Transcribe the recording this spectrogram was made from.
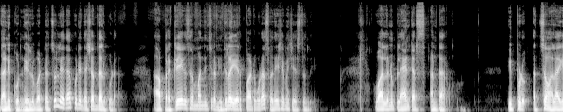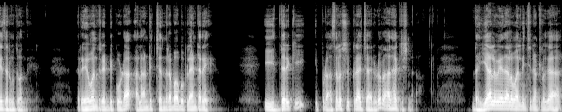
దానికి కొన్నేళ్ళు పట్టచ్చు లేదా కొన్ని దశాబ్దాలు కూడా. ఆ ప్రక్రియకు సంబంధించిన నిధుల ఏర్పాటు కూడా స్వదేశమే చేస్తుంది. వాళ్ళను ప్లాంటర్స్ అంటారు. ఇప్పుడు అచ్చం అలాగే జరుగుతోంది. రేవంత్ రెడ్డి కూడా అలాంటి చంద్రబాబు ప్లాంటరే. ఈ ఇద్దరికీ ఇప్పుడు అసలు శుక్రాచార్యుడు రాధాకృష్ణ. దయ్యాల వేదాలు వల్లించినట్లుగా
